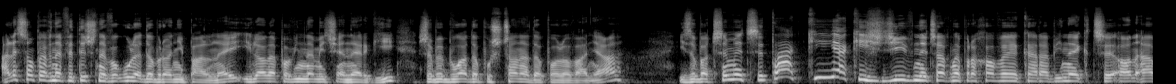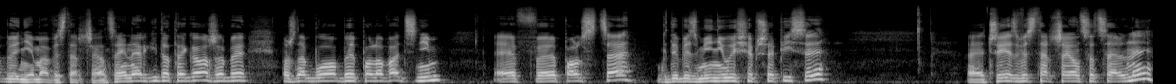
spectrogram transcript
Ale są pewne wytyczne w ogóle do broni palnej, ile ona powinna mieć energii, żeby była dopuszczona do polowania. I zobaczymy, czy taki jakiś dziwny czarnoprochowy karabinek, czy on aby nie ma wystarczającej energii do tego, żeby można byłoby polować z nim e, w Polsce, gdyby zmieniły się przepisy? E, Czy jest wystarczająco celny?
